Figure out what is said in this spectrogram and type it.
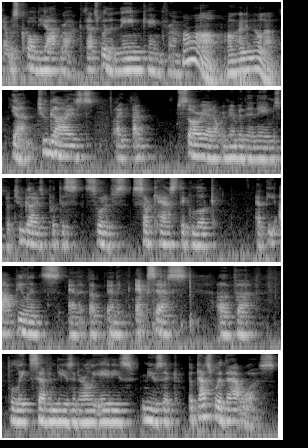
that was called Yacht Rock. That's where the name came from. Oh, oh, I didn't know that. Yeah, two guys. I, I sorry, I don't remember their names, but two guys put this sort of sarcastic look at the opulence and uh, and excess of uh, the late '70s and early '80s music. But that's where that was.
